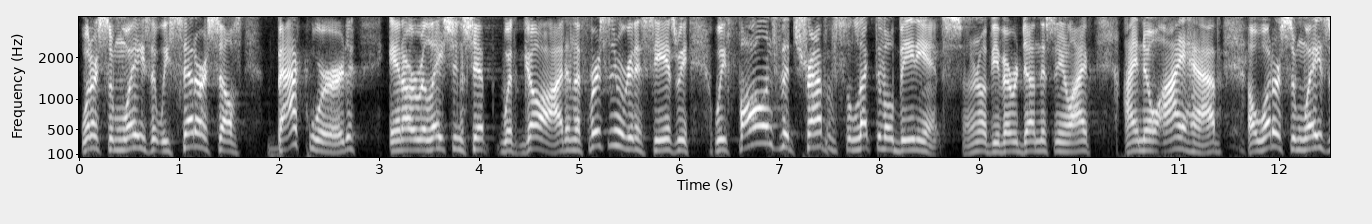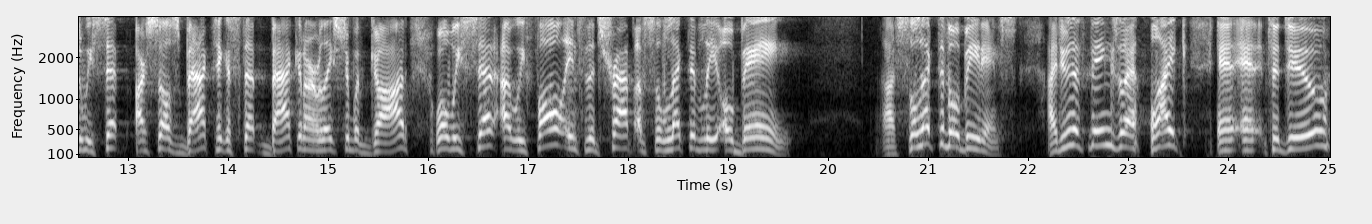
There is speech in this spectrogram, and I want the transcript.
What are some ways that we set ourselves backward in our relationship with God? And the first thing we're going to see is we, we fall into the trap of selective obedience. I don't know if you've ever done this in your life. I know I have. Uh, what are some ways that we set ourselves back, take a step back in our relationship with God? Well, we, set, uh, we fall into the trap of selectively obeying. Uh, selective obedience. I do the things that I like and, and to do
